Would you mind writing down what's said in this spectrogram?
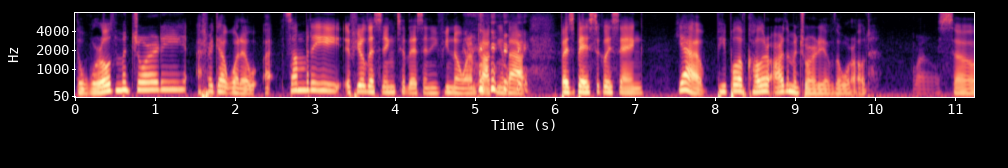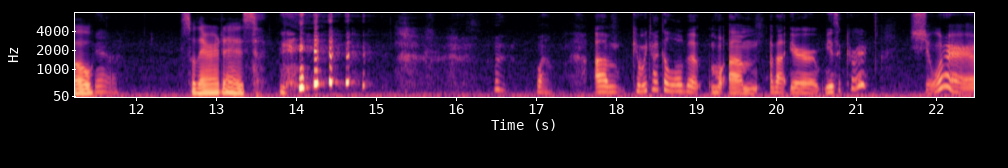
the world majority. I forget what it. Uh, somebody, if you're listening to this and if you know what I'm talking about, but it's basically saying, yeah, people of color are the majority of the world. Wow. So, Yeah. so there it is. Wow. Um, can we talk a little bit more um, about your music career? Sure.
